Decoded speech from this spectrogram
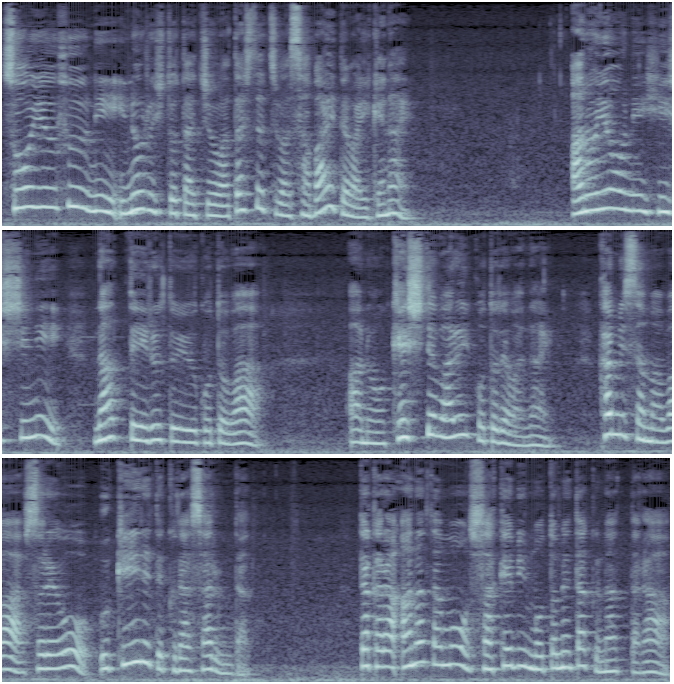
そういうふうに祈る人たちを私たちは裁いてはいけない。あのように必死になっているということはあの決して悪いことではない。神様はそれを受け入れてくださるんだ。だからあなたも叫び求めたくなったら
